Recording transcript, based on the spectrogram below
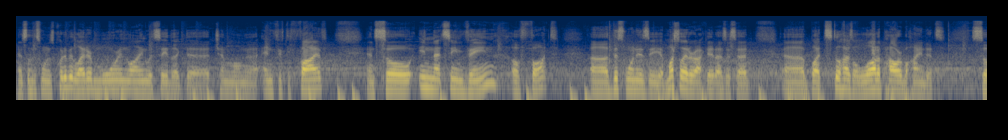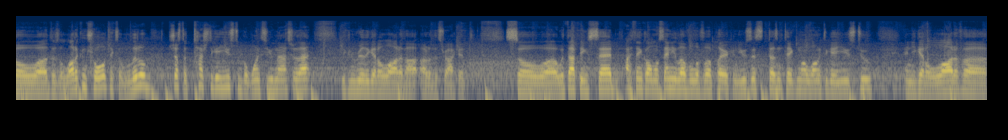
And so this one is quite a bit lighter, more in line with say like the Chen Long N55. And so in that same vein of thought, uh, this one is a much lighter racket, as I said, uh, but still has a lot of power behind it. So uh, there's a lot of control. It takes a little, just a touch to get used to, but once you master that, you can really get a lot of out, out of this racket. So uh, with that being said, I think almost any level of a player can use this. It doesn't take long to get used to, and you get a lot of uh,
